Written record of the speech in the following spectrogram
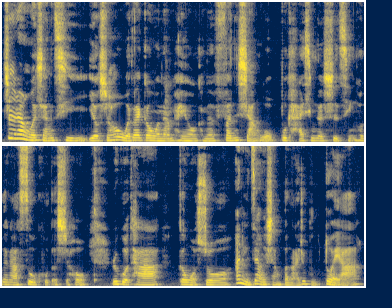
这让我想起有时候我在跟我男朋友可能分享我不开心的事情或跟他诉苦的时候，如果他跟我说：“啊，你这样想本来就不对啊，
